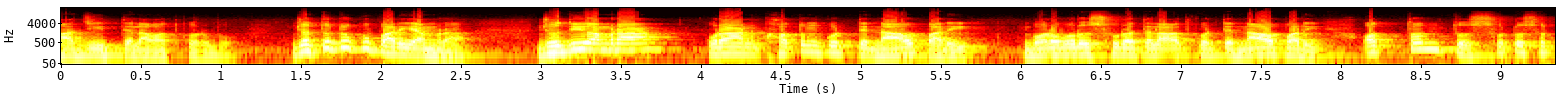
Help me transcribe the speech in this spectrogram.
মাজিদ তেলাওয়াত করব। যতটুকু পারি আমরা যদিও আমরা কোরআন খতম করতে নাও পারি, বড় বড় সুরা তেলাওয়াত করতে নাও পারি, অত্যন্ত ছোট ছোট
